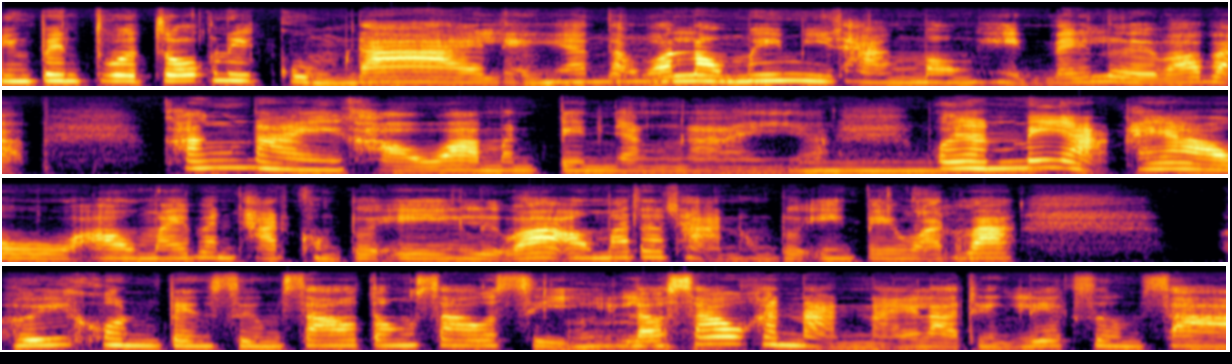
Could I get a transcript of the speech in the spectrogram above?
ยังเป็นตัวโจ๊กในกลุ่มได้อะไรออืย่างเงี้ยแต่ว่าเราไม่มมีทางมองเห็นได้เลยว่าแบบข้างในเขาอะมันเป็นยังไงอือะเพราะฉะนั้นไม่มอยากให้เอาเอาไม้บรรทัดของตัวเอง หรือว่าเอามาตรฐานของตัวเองไปวัดค่ะว่า เฮ้ยคนเป็นซึมเศร้าต้องเศร้าสิอาแล้วเศร้าขนาดไหนล่ะถึงเรียกซึมเศร้า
